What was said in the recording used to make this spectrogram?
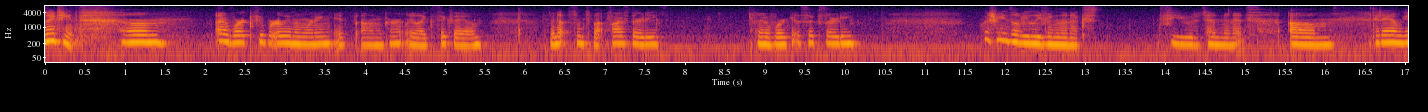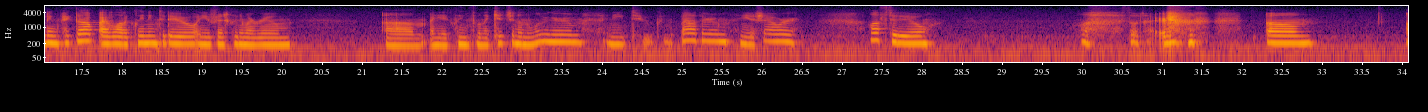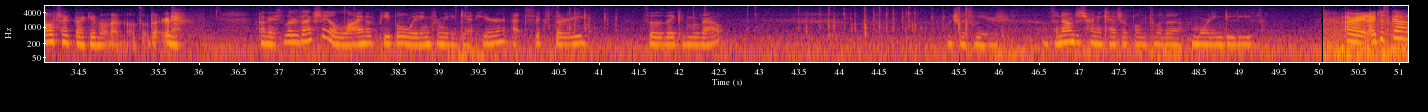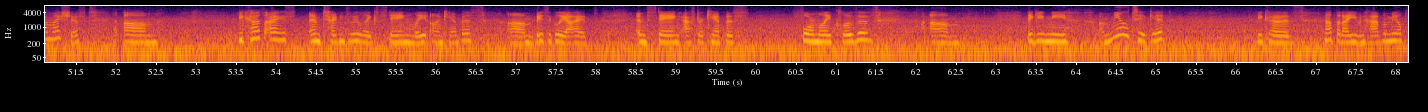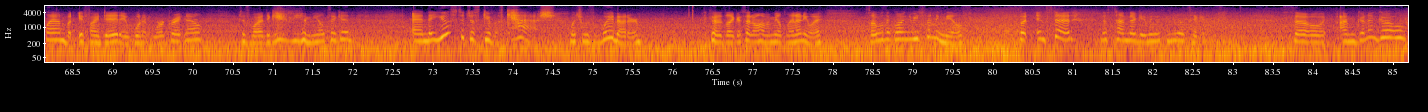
the 19th. Um, I have work super early in the morning. It's um, currently like 6 a.m. Been up since about 5.30. I have work at 6.30. Which means I'll be leaving in the next few to 10 minutes. Um, today I'm getting picked up. I have a lot of cleaning to do. I need to finish cleaning my room. Um, I need to clean some of the kitchen and the living room. I need to clean the bathroom. I need a shower. Lots to do. so tired. um, I'll check back in when I'm not so tired. Okay, so there's actually a line of people waiting for me to get here at 6.30 so that they could move out. Which was weird. So now I'm just trying to catch up on some of the morning duties. Alright, I just got on my shift. Um, because I am technically like staying late on campus, um, basically I am staying after campus formally closes. Um, they gave me a meal ticket because, not that I even have a meal plan, but if I did, it wouldn't work right now, which is why they gave me a meal ticket. And they used to just give us cash, which was way better because like I said, I don't have a meal plan anyway, so I wasn't going to be spending meals. But instead, this time they're giving us meal tickets. So I'm gonna go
